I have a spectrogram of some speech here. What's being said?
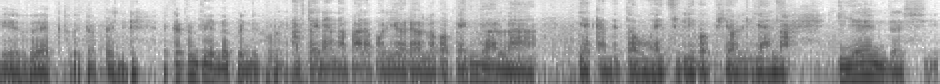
και 10, 15, 135 χρόνια. αυτό είναι ένα πάρα πολύ ωραίο λογοπαίγνιο, αλλά για κάντε το μου έτσι λίγο πιο λιανά. Η ένταση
